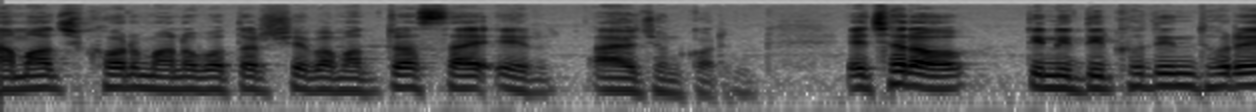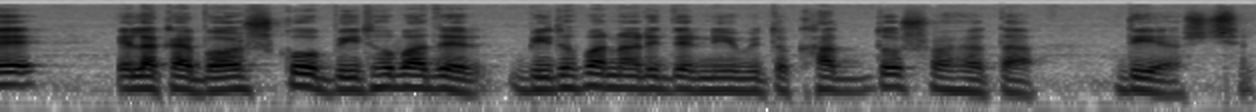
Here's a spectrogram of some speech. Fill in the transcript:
নামাজঘর, মানবতার সেবা মাদ্রাসায় এর আয়োজন করেন। এছাড়াও তিনি দীর্ঘদিন ধরে এলাকায় বয়স্ক বিধবাদের, বিধবা নারীদের নিয়মিত খাদ্য সহায়তা দিয়ে আসছেন।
